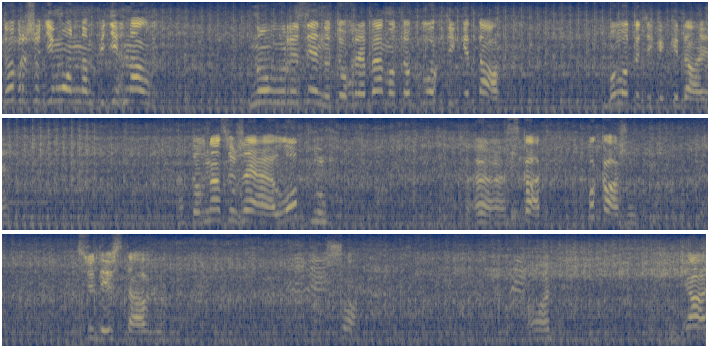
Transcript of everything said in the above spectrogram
Добре, що Дімон нам підігнав нову резину, то гребемо мотоблок тільки так. Болото тільки кидає. А то в нас вже лопнув е, скат. Покажу. Сюди вставлю. Що? От. А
